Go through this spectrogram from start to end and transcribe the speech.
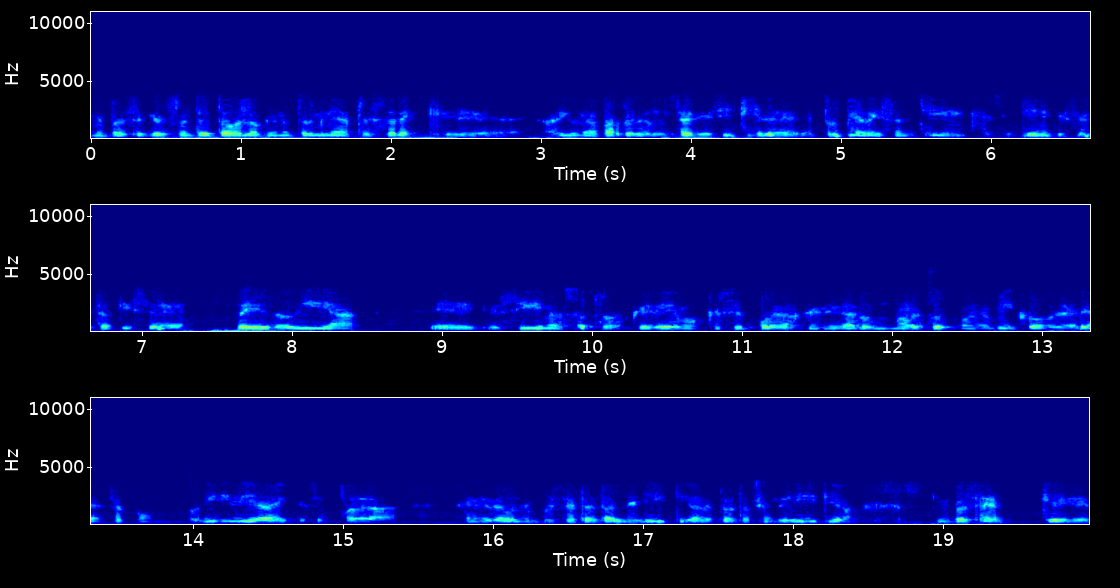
me parece que el Frente de Todos lo que no termina de expresar es que hay una parte de la que sí quiere expropiar Vicentín, que sí tiene que se estatice la hidrovía, eh, que sí nosotros queremos que se pueda generar un marco económico de alianza con Bolivia y que se pueda generar una empresa estatal de litio, de explotación de litio. Me parece que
